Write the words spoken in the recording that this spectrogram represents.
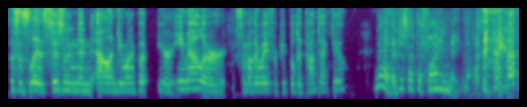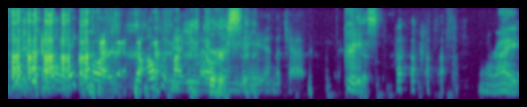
this is Liz. Susan and Alan, do you want to put your email or some other way for people to contact you? No, they just have to find me. No. Make it hard. So I'll put my email in course. the, in the chat. Great. yes. All right.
